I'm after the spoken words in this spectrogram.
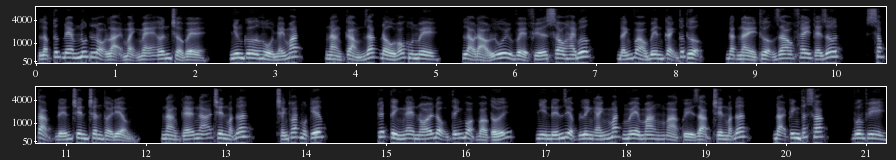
lập tức đem nút lọ lại mạnh mẽ ấn trở về, nhưng cơ hồ nháy mắt, nàng cảm giác đầu vóc hôn mê, lảo đảo lui về phía sau hai bước, đánh vào bên cạnh thất thượng, đặt này thượng dao phay té rớt, sắp tạp đến trên chân thời điểm, nàng té ngã trên mặt đất, tránh thoát một kiếp. Tuyết tình nghe nói động tĩnh vọt vào tới, nhìn đến Diệp Linh ánh mắt mê mang mà quỳ dạp trên mặt đất, đại kinh thất sắc, vương phi.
